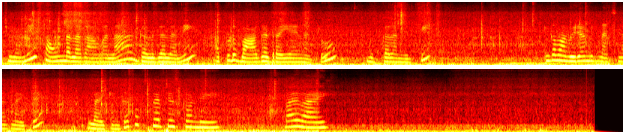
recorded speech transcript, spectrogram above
చూడండి సౌండ్ అలా రావాలా? గలగలని. అప్పుడు బాగా డ్రై అయినట్లు ముక్కలన్నిటికీ. ఇంకా మా వీడియో మీకు నచ్చినట్లయితే లైక్ ఇంకా సబ్స్క్రైబ్ చేసుకోండి. Bye bye.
